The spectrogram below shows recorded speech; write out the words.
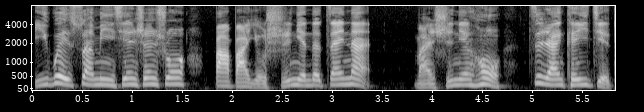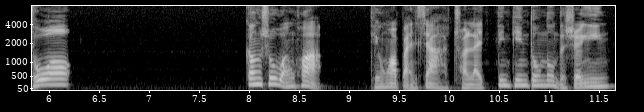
一位算命先生说，爸爸有十年的灾难，满十年后自然可以解脱哦。”刚说完话，天花板下传来叮叮咚咚的声音，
